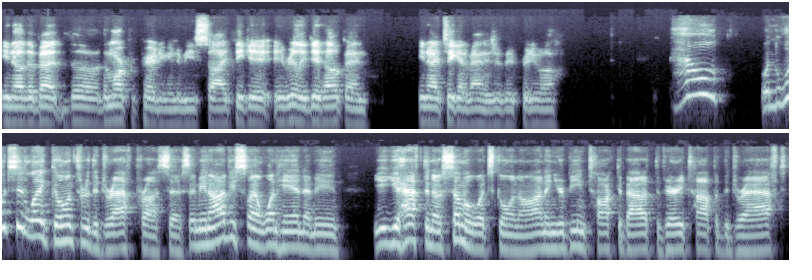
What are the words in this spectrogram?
you know, the bet the the more prepared you're going to be. So I think it, it really did help, and you know, I take advantage of it pretty well. How what's it like going through the draft process? I mean, obviously, on one hand, I mean, you, you have to know some of what's going on, and you're being talked about at the very top of the draft.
